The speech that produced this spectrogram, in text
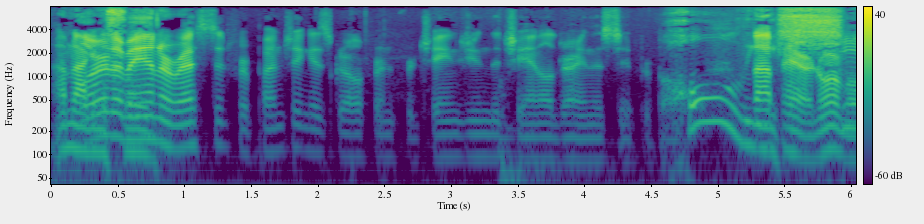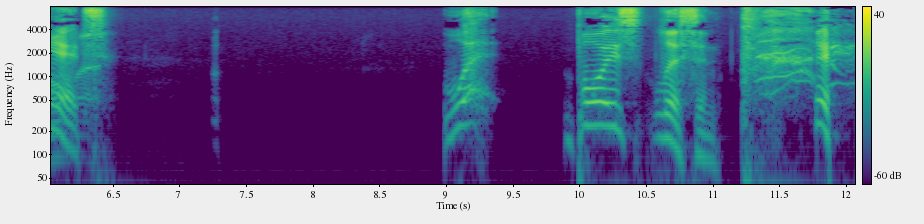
I'm not going to Florida man arrested for punching his girlfriend for changing the channel during the Super Bowl. Holy Not paranormal, shit. What? Boys, listen.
